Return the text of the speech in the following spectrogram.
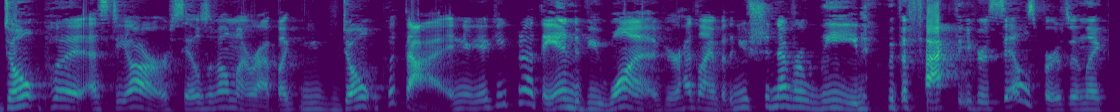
don't put SDR or sales development rep. Like you don't put that. And you, you can put it at the end if you want of your headline, but then you should never lead with the fact that you're a salesperson. Like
